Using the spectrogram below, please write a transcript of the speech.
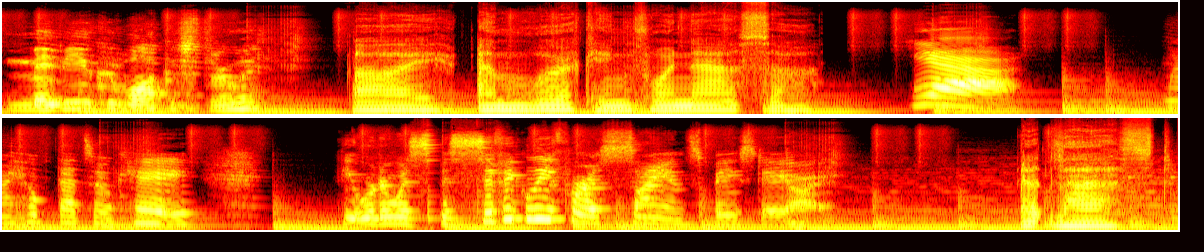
Maybe you could walk us through it? I am working for NASA. Yeah. I hope that's okay. The order was specifically for a science based AI. At last,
